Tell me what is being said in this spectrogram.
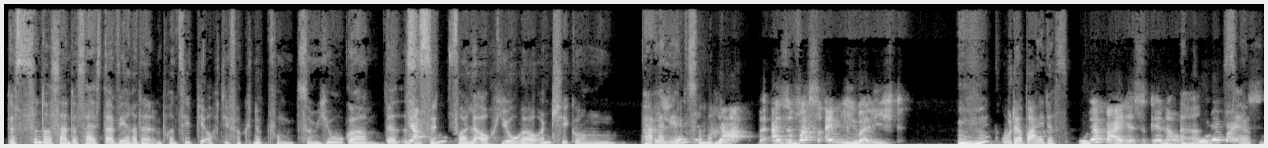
Das ist interessant. Das heißt, da wäre dann im Prinzip die, auch die Verknüpfung zum Yoga. Das ist ja. sinnvoll, auch Yoga und Qigong parallel zu machen? Ja, also was einem lieber liegt. Mhm. Oder beides. Oder beides, genau. Aha, Oder beides.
